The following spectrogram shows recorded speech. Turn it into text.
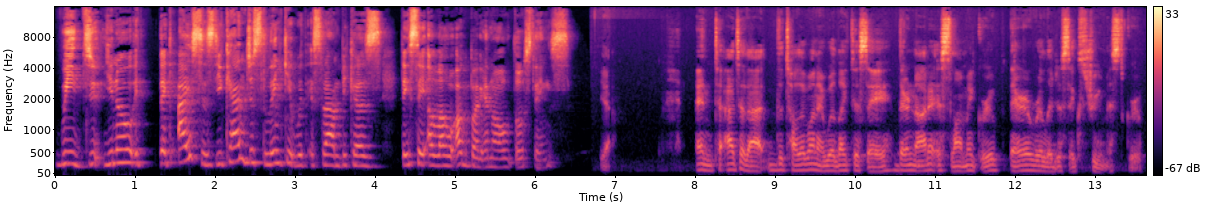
We do, you know, it, like ISIS, you can't just link it with Islam because they say Allahu Akbar and all those things. Yeah. And to add to that, the Taliban, I would like to say, they're not an Islamic group, they're a religious extremist group.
